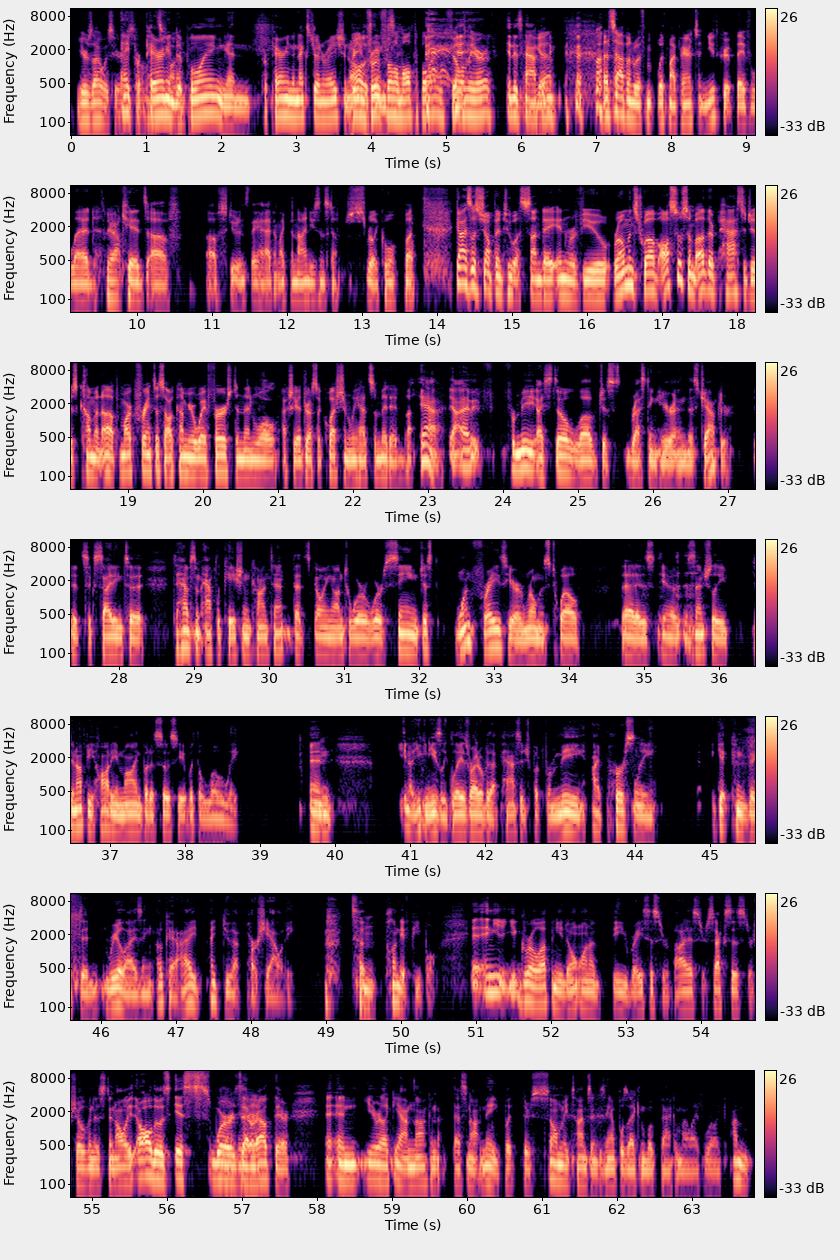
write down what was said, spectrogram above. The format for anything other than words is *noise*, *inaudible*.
years I was here. Hey, so preparing and deploying and preparing the next generation. all being those fruitful and multiplying, *laughs* filling the earth. It is There you go. happening. *laughs* That's happened with with my parents in youth group. They've led Yeah. kids of of students they had in like the 90s and stuff. It's really cool. But guys, let's jump into a Sunday in review. Romans 12, also some other passages coming up. Mark Francis, I'll come your way first and then we'll actually address a question we had submitted. But Yeah, yeah. I mean, for me, I still love just resting here in this chapter. It's exciting to to have some application content that's going on to where we're seeing just one phrase here in Romans 12 that is, you know, essentially, do not be haughty in mind, but associate with the lowly. And you know, you can easily glaze right over that passage, but for me, I personally get convicted realizing, okay, I I do have partiality *laughs* to Hmm. plenty of people. A- And you, you grow up and you don't want to be racist or biased or sexist or chauvinist and all all those ists words yeah, that are yeah. out there. And, and you're like, yeah, I'm not gonna. That's not me. But there's so many times and examples I can look back in my life where like I'm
